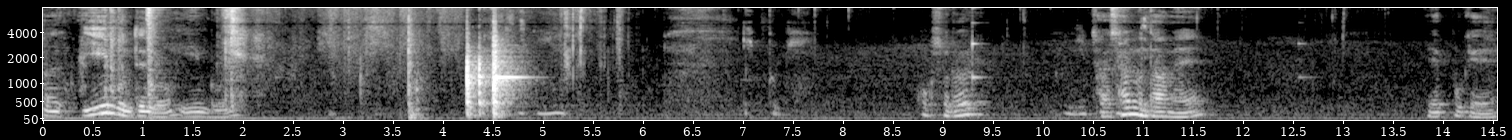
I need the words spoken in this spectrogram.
한 2인분 되고요. 2인분. 이쁘게. 국수를 잘 삶은 다음에 예쁘게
